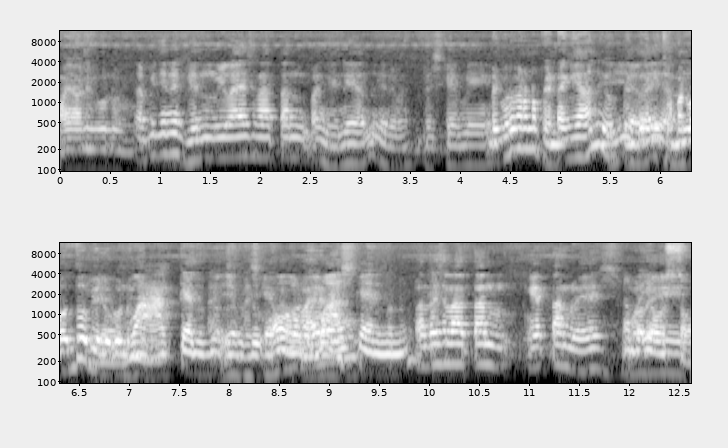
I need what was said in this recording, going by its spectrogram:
Wayane ngono. Tapi ini biar wilayah selatan panggene anu ya Mas. Base camp Nek kono kan ono bentengian yo, Iya, benteng iya. zaman londo biyen ngono. Waken Iya, base camp. Oh, Pokoknya waken ngono. pantai selatan ngetan wis. Sampai Yoso,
